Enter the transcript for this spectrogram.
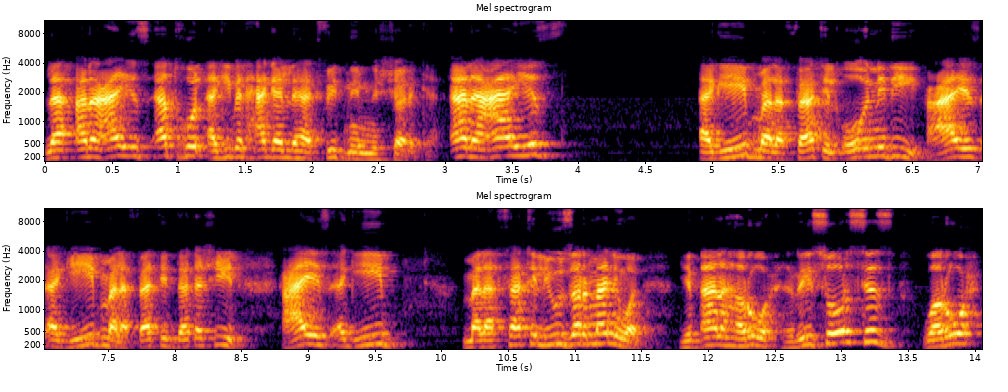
لا أنا عايز أدخل أجيب الحاجة اللي هتفيدني من الشركة. أنا عايز أجيب ملفات ال OND عايز أجيب ملفات ال data sheet عايز أجيب ملفات ال user manual يبقى أنا هروح resources وأروح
